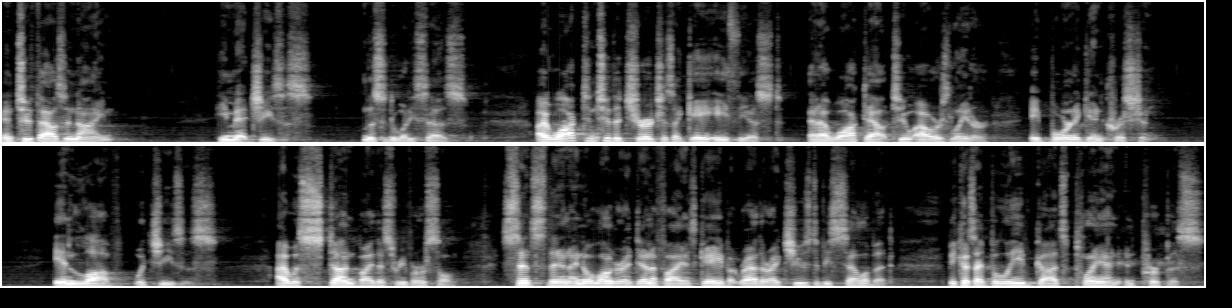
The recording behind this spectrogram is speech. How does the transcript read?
In 2009, he met Jesus. Listen to what he says. I walked into the church as a gay atheist, and I walked out two hours later, a born again Christian, in love with Jesus. I was stunned by this reversal. Since then, I no longer identify as gay, but rather I choose to be celibate because I believe God's plan and purpose,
